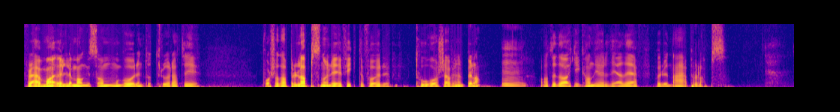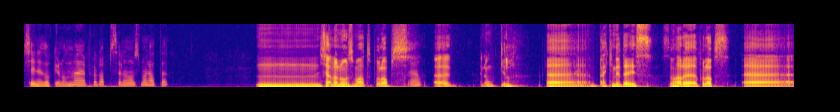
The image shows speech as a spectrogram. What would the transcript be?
For det er veldig mange som går rundt og tror at de fortsatt har prolaps når de fikk det for to år siden, eksempel. Mm. Og at de da ikke kan gjøre det og det pga. Prolaps. Kjenner dere noen med prolaps, eller noen som har hatt det? Mm, kjenner noen som har hatt prolaps. Ja. Eh, en onkel eh, back in the days som hadde prolaps. Eh,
